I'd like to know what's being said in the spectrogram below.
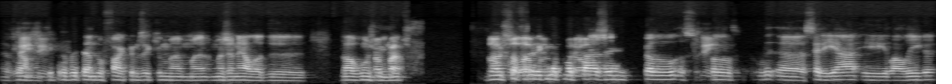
Realmente, sim, sim. aproveitando o facto que temos aqui uma, uma, uma janela de, de alguns Opa, minutos, vamos só fazer aqui uma passagem pela, pela uh, Série A e La Liga,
